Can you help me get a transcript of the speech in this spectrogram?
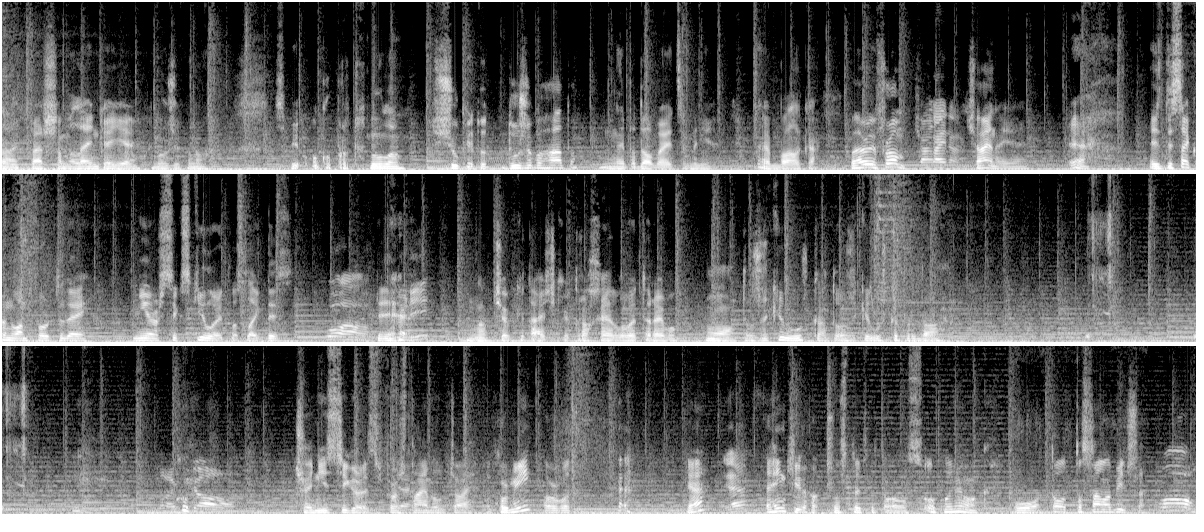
Так, перша маленька є. Боже, воно собі око протихнуло. Щуки тут дуже багато. Не подобається мені. Рибалка. Where are you from? China. China, yeah. Yeah. It's the second one for today. Near 6 kilo it was like this. Wow. Yeah. Ready? Навчив китайчиків трохи ловити рибу. О, то вже кілушка, то вже кілушка тверда. Chinese cigarettes, first Yeah. time we'll try. For me or what? yeah? Yeah. Thank you. Ти питалось? Окуньок. О, то, то саме більше. Wow.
